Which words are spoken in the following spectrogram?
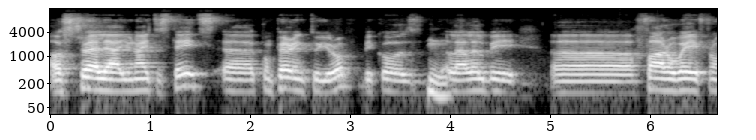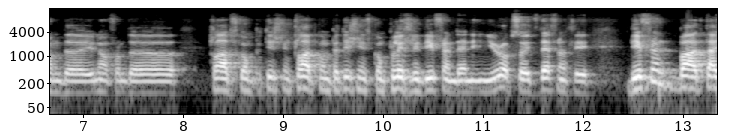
Australia, United States, uh, comparing to Europe, because hmm. a little bit uh, far away from the you know from the clubs competition. Club competition is completely different than in Europe, so it's definitely different. But I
